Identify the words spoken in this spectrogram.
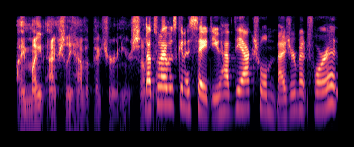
I might actually have a picture in here somewhere. That's what I was gonna say. Do you have the actual measurement for it?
